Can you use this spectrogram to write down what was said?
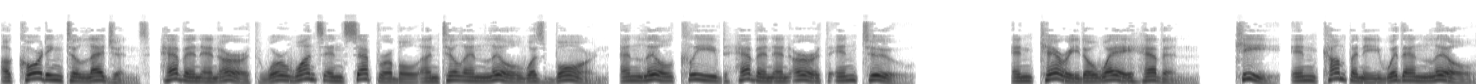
According to legends, heaven and earth were once inseparable until Enlil was born. Enlil cleaved heaven and earth in two, and carried away heaven. Ki, in company with Enlil,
